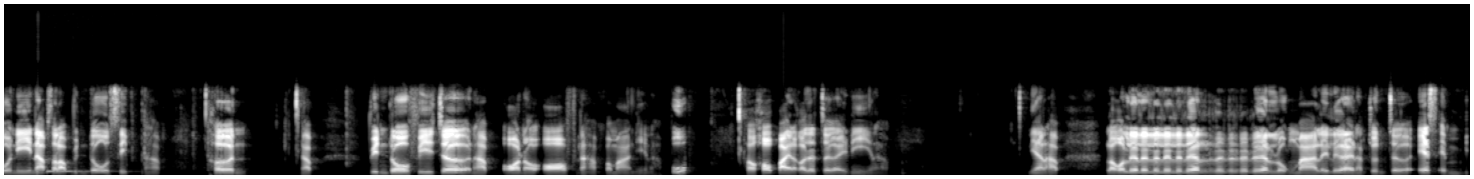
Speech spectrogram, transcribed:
ตัวนี้นะครับสำหรับ Windows 10 นะครับ Turn นะครับ Windows Feature นะครับ On or Off นะครับ ประมาณนี้นะครับปุ๊บเราเข้าไปแล้วก็จะเจอไอ้นี่นะครับ เนี่ยนะครับ เราก็เลื่อนเลื่อนเลื่อนเลื่อนเลื่อนลงมาเรื่อยๆนะครับจนเจอ SMB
